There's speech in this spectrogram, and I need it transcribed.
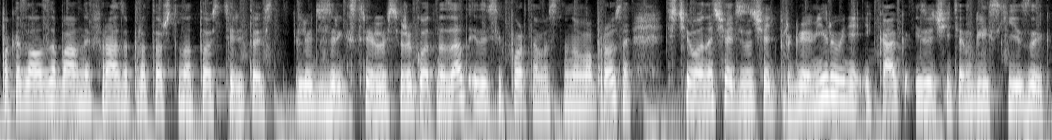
показала забавная фраза про то, что на тостере, то есть люди зарегистрировались уже год назад, и до сих пор там в основном вопросы, с чего начать изучать программирование и как изучить английский язык.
